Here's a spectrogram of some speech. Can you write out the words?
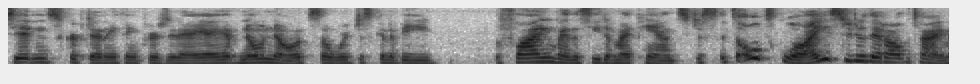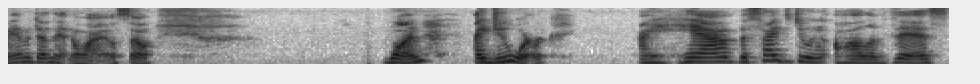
didn't script anything for today. I have no notes. So, we're just going to be flying by the seat of my pants. Just, it's old school. I used to do that all the time. I haven't done that in a while. So, one, I do work I have, besides doing all of this,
